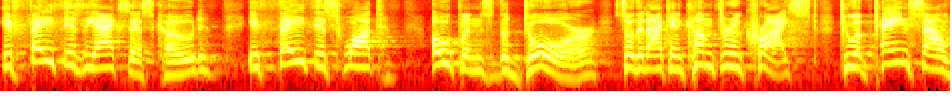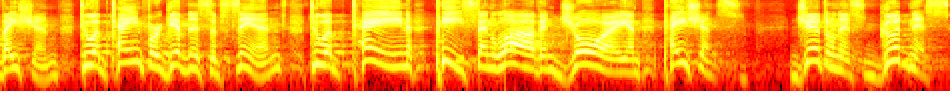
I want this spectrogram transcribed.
If faith is the access code, if faith is what opens the door so that I can come through Christ to obtain salvation, to obtain forgiveness of sins, to obtain peace and love and joy and patience, gentleness, goodness,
